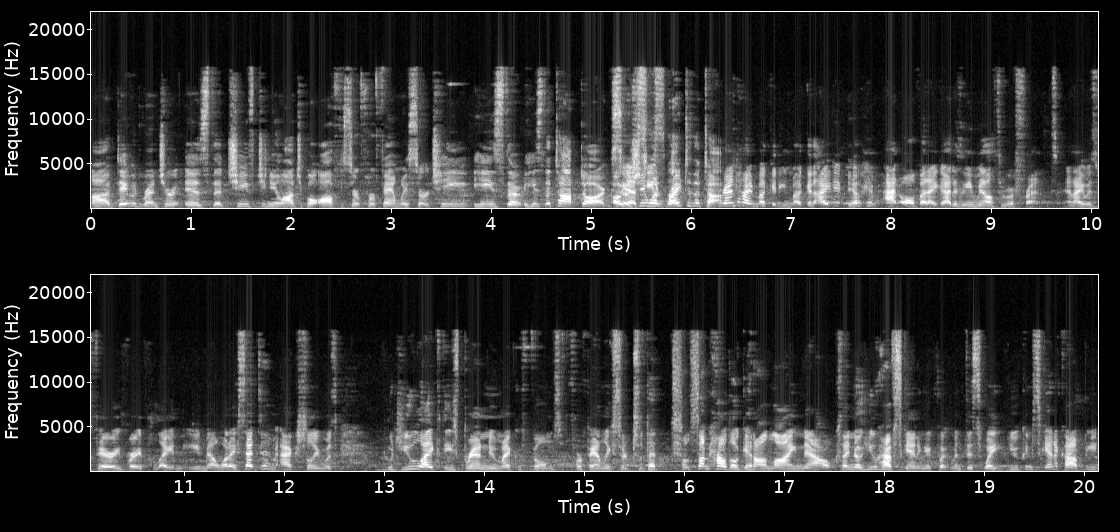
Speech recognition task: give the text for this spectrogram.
uh, David Rencher is the chief genealogical officer for Family Search. He he's the he's the top dog. Oh, so yes, she went right to the top. Grand high muckety muck, and I didn't know him at all, but I got his email through a friend, and I was very, very polite in the email. What I said to him actually was, "Would you like these brand new microfilms for Family Search so that so somehow they'll get online now? Because I know you have scanning equipment. This way, you can scan a copy,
